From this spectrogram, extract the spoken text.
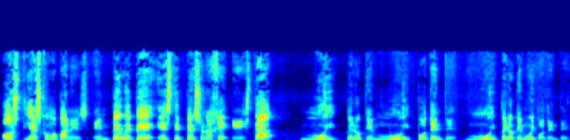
hostias como panes. En PvP este personaje está muy, pero que muy potente, muy, pero que muy potente.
